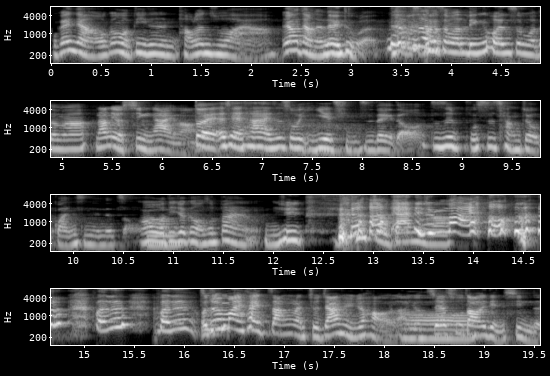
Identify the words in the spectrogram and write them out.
我跟你讲，我跟我弟真的讨论出来啊，要讲人类图了，那不是有什么灵魂什么的吗？然后你有性爱吗？，对，而且他还是说一夜情之类的哦，就是不是长久关系的那种。然后我弟就跟我说：“不然你去 酒家女你去卖好了，反正反正我觉得卖太脏了，酒家女就好了啦。哦有接触到一点性的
